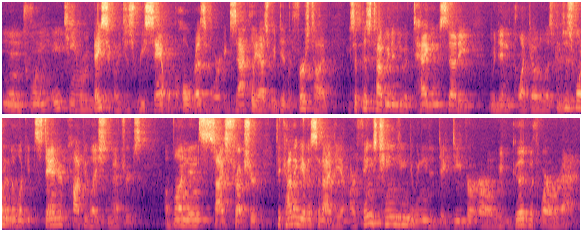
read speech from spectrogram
in 2018 where we basically just resampled the whole reservoir exactly as we did the first time, except this time we didn't do a tagging study, we didn't collect otoliths. We just wanted to look at standard population metrics, abundance, size structure, to kind of give us an idea, are things changing? Do we need to dig deeper or are we good with where we're at?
